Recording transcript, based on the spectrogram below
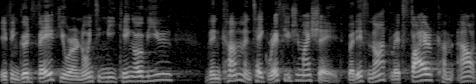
If in good faith you are anointing me king over you, then come and take refuge in my shade. But if not, let fire come out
